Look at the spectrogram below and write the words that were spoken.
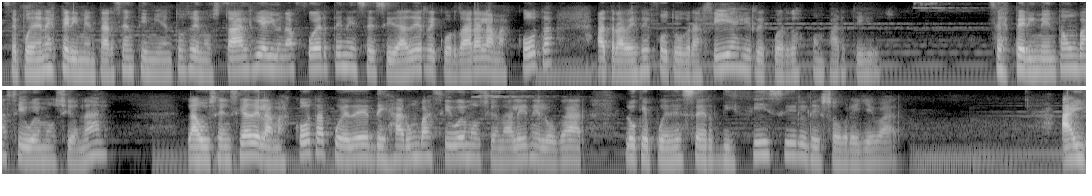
Se pueden experimentar sentimientos de nostalgia y una fuerte necesidad de recordar a la mascota a través de fotografías y recuerdos compartidos. Se experimenta un vacío emocional. La ausencia de la mascota puede dejar un vacío emocional en el hogar, lo que puede ser difícil de sobrellevar. Hay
